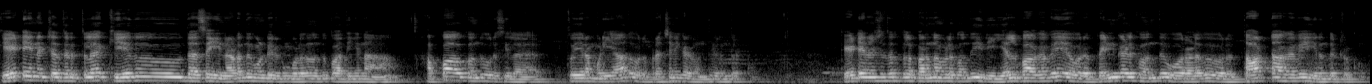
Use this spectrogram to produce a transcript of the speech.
கேட்டை நட்சத்திரத்தில் கேது தசை நடந்து கொண்டிருக்கும் பொழுது வந்து பார்த்தீங்கன்னா அப்பாவுக்கு வந்து ஒரு சில துயர முடியாத ஒரு பிரச்சனைகள் வந்து இருந்திருக்கும். கேட்டை நட்சத்திரத்தில் பிறந்தவங்களுக்கு வந்து இது இயல்பாகவே ஒரு பெண்களுக்கு வந்து ஓரளவு ஒரு தாட்டாகவே இருந்துகிட்ருக்கும்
